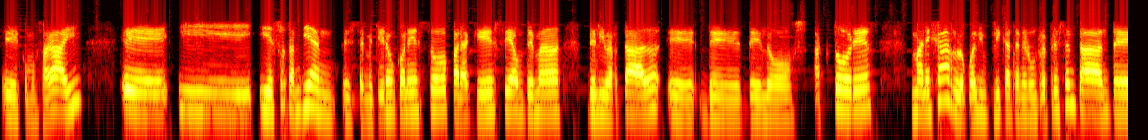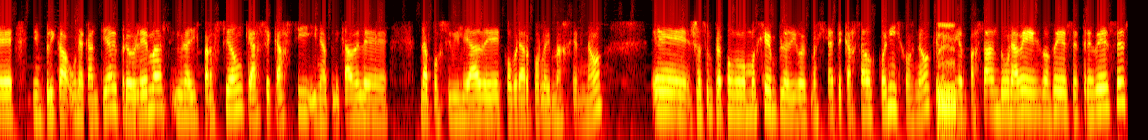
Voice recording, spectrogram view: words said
eh, como Sagay, eh, y, eso también se metieron con eso para que sea un tema de libertad eh, de, de los actores manejar, lo cual implica tener un representante, implica una cantidad de problemas y una dispersión que hace casi inaplicable la posibilidad de cobrar por la imagen, ¿no? Eh, yo siempre pongo como ejemplo, digo, imagínate casados con hijos, ¿no? Que Sí. lo siguen pasando una vez, dos veces, tres veces.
